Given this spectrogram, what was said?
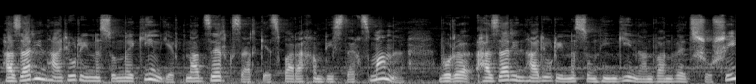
1991-ին, երբ նա ձեռք զարկեց Վարախմբի ստեղծմանը, որը 1995-ին անվանվեց Շուշի,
